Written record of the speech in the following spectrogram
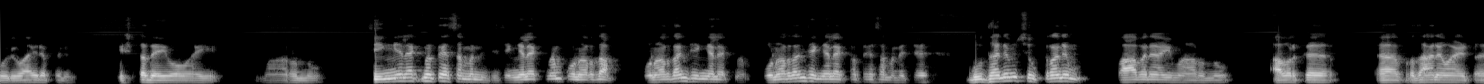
ഗുരുവായൂരപ്പനും ഇഷ്ടദൈവമായി മാറുന്നു. ചിങ്ങലഗ്നത്തെ സംബന്ധിച്ച് ചിങ്ങലഗ്നം പുണർദം പുണർദം ചിങ്ങലഗ്നം പുണർദം ചിങ്ങലഗ്നത്തെ സംബന്ധിച്ച് ബുധനും ശുക്രനും പാപനായി മാറുന്നു. അവർക്ക് പ്രധാനമായിട്ട്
